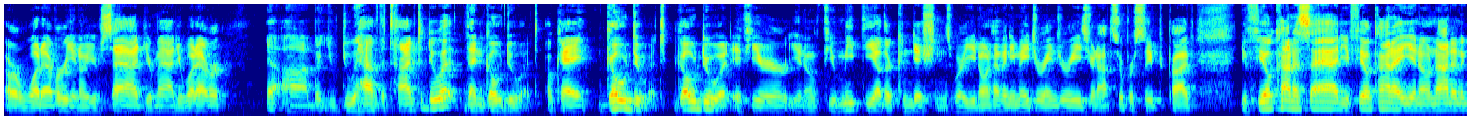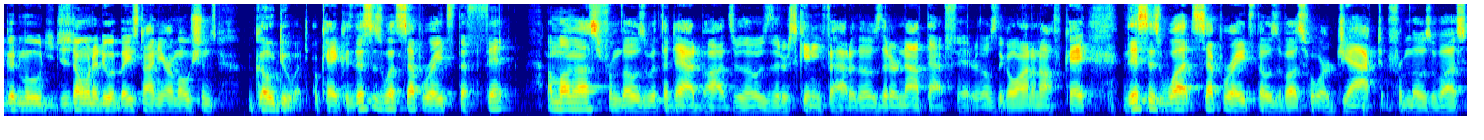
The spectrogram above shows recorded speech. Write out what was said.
or whatever you know you're sad you're mad you're whatever uh, but you do have the time to do it, then go do it. Okay, go do it. Go do it if you're, you know, if you meet the other conditions where you don't have any major injuries, you're not super sleep deprived, you feel kind of sad, you feel kind of, you know, not in a good mood, you just don't want to do it based on your emotions. Go do it. Okay, because this is what separates the fit among us from those with the dad bods or those that are skinny fat or those that are not that fit or those that go on and off. Okay, this is what separates those of us who are jacked from those of us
